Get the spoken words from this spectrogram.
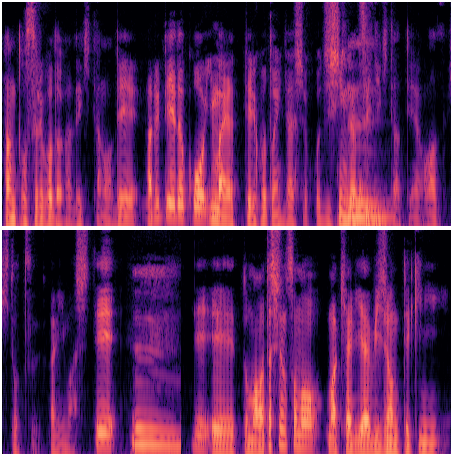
担当することができたので、ある程度こう、今やってることに対してこう自信がついてきたっていうのがまず一つありまして、うん。で、えっ、と、まあ、私のその、まあ、キャリアビジョン的に、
